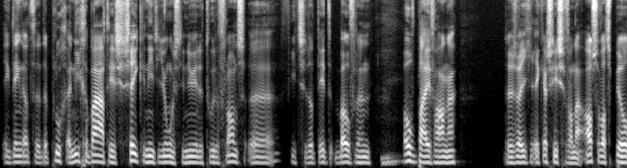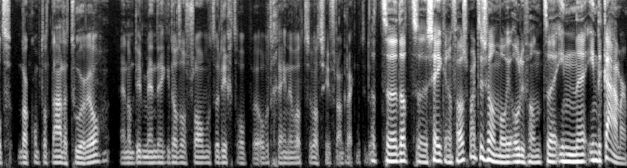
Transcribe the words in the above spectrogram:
Ik denk dat eh, de ploeg er niet gebaat is, zeker niet de jongens die nu in de Tour de France fietsen, dat dit boven hun hoofd blijft hangen. Dus weet je, ik heb zoiets van, nou, als er wat speelt, dan komt dat na de Tour wel. En op dit moment denk ik dat we ons vooral moeten richten op, eh, op hetgene wat, wat ze in Frankrijk moeten doen. Dat, eh, dat eh, zeker en vast. Maar het is wel een mooie olifant in, in de kamer.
